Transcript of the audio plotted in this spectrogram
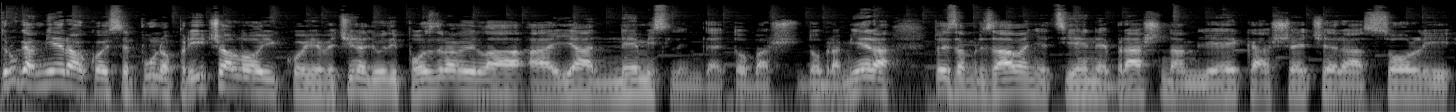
Druga mjera o kojoj se puno pričalo i koju je većina ljudi pozdravila, a ja ne mislim da je to baš dobra mjera, to je zamrzavanje cijene brašna, mlijeka, šećera, soli,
